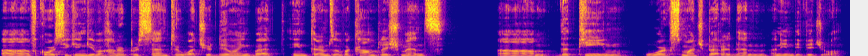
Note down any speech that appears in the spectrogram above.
Uh, of course, you can give 100% to what you're doing, but in terms of accomplishments, um, the team works much better than an individual.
